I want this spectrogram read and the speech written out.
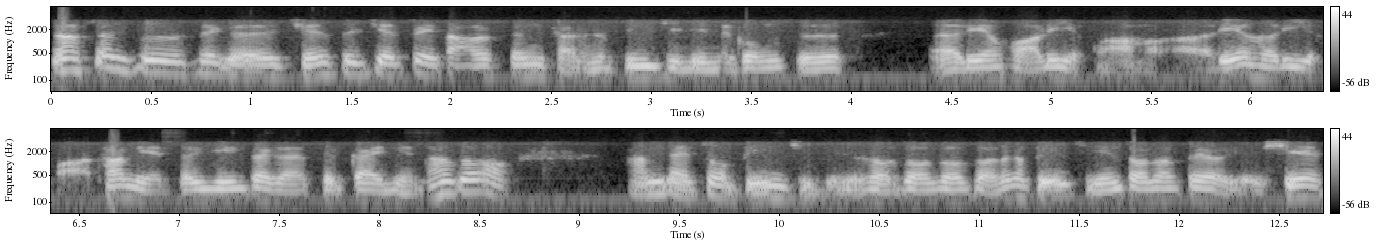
那甚至这个全世界最大的生产的冰淇淋的公司。呃，联华利华哈，呃，联合利华，他们也曾经这个这个概念。他说，他们在做冰淇淋的时候，做做做那个冰淇淋做到最后，有些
